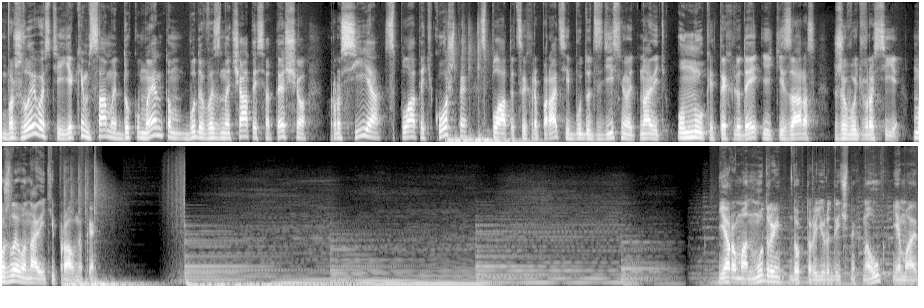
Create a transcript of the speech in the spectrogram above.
важливості, яким саме документом буде визначатися те, що Росія сплатить кошти, сплати цих репарацій будуть здійснювати навіть онуки тих людей, які зараз живуть в Росії, можливо, навіть і правнуки. Я Роман Мудрий, доктор юридичних наук. Я маю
